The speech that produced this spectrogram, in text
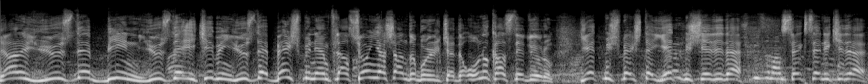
yani yüzde bin, yüzde iki bin, yüzde beş bin enflasyon yaşandı bu ülkede. Onu kastediyorum. 75'te, 77'de, 82'de.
